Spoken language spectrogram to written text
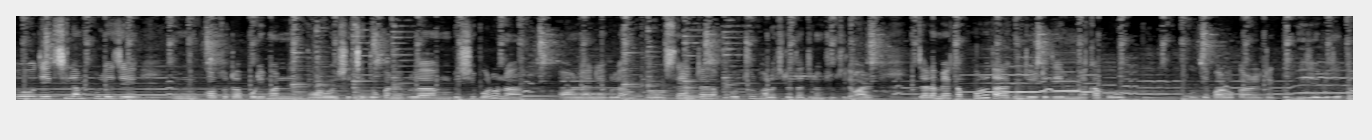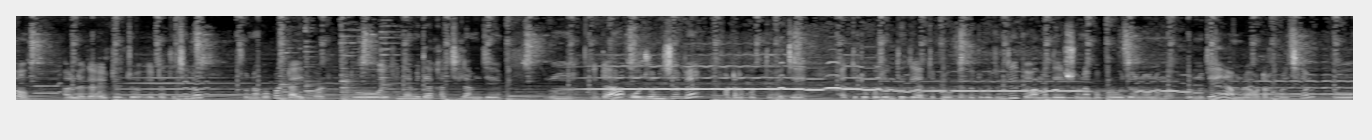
তো দেখছিলাম খুলে যে কতটা পরিমাণ বড় এসেছে। দোকানেরগুলা বেশি বড় না অনলাইনেরগুলা? তো স্যান্ডটা প্রচুর ভালো ছিল, তার জন্য আমি শুনছিলাম। আর যারা মেকআপ করো, তারা কিন্তু এটা দিয়ে মেকআপও তুলতে পারো, কারণ এটা একটু ভিজে ভিজে তো ভালো লাগে। আর এটার জ- এটাতে ছিল সোনা পাপার ডাইপার তো এখানে আমি দেখাচ্ছিলাম যে এটা ওজন হিসাবে অর্ডার করতে হয় যে, এতটুকু ওজন থেকে এতটুকু এতটুকু ওজন থেকে। তো আমাদের সোনা পাপার ওজন অনু- অনুযায়ী আমরা অর্ডার করেছিলাম। তো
